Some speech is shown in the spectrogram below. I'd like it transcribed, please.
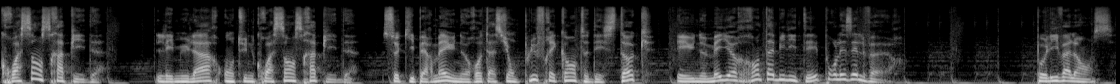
Croissance rapide. Les mulards ont une croissance rapide, ce qui permet une rotation plus fréquente des stocks et une meilleure rentabilité pour les éleveurs. Polyvalence.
